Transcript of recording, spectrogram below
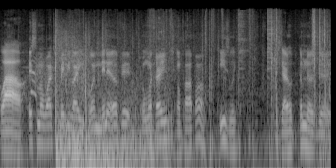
Wow. It's my watch maybe like one minute of it, but 130, it's gonna pop off easily. Just gotta hope the thumbnail's good.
